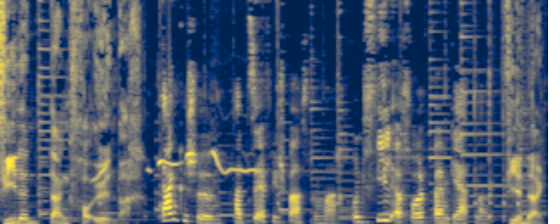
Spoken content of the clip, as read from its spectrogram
Vielen Dank, Frau Öhlenbach. Dankeschön. Hat sehr viel Spaß gemacht und viel Erfolg beim Gärtnern. Vielen Dank.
